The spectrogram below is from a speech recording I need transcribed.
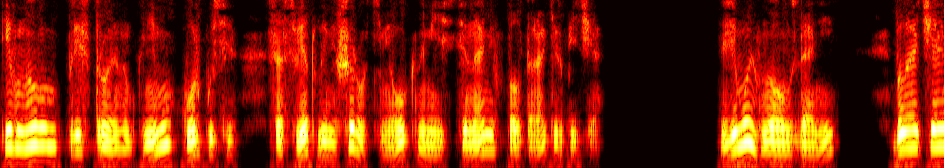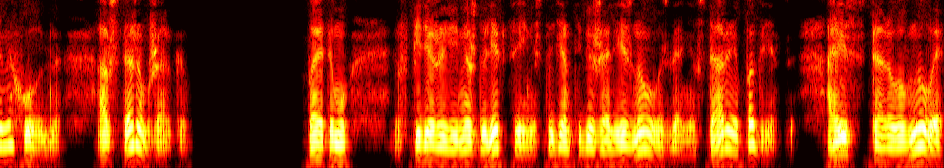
и в новом, пристроенном к нему корпусе со светлыми широкими окнами и стенами в полтора кирпича. Зимой в новом здании было отчаянно холодно, а в старом жарко. Поэтому в перерыве между лекциями студенты бежали из нового здания в старое погреться, а из старого в новое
